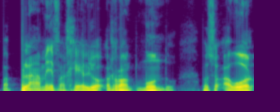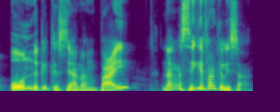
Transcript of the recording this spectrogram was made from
para plame o evangelho rond mundo. Por isso, agora, onde que cristiano vai, não sigue evangelizar.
